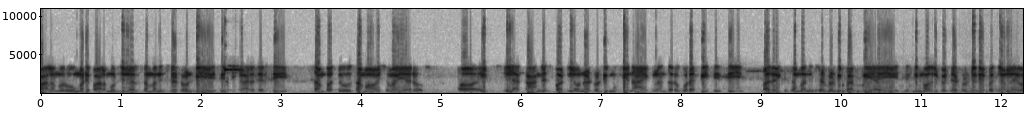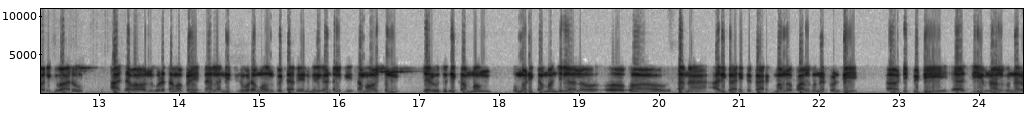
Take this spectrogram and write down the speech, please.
పాలమూరు ఉమ్మడి పాలమూరు జిల్లాకు సంబంధించినటువంటి ఏసీసీ కార్యదర్శి సంపత్ సమావేశమయ్యారు. ఇలా కాంగ్రెస్ పార్టీలో ఉన్నటువంటి ముఖ్య నాయకులందరూ కూడా పిసిసి పదవికి సంబంధించినటువంటి ప్రక్రియ ఏఐసిసి మొదలుపెట్టినటువంటి నేపథ్యంలో ఎవరికి వారు ఆశాభావాలు కూడా తమ ప్రయత్నాలన్నింటినీ కూడా మొదలు పెట్టారు ఎనిమిది గంటలకి సమావేశం జరుగుతుంది. ఖమ్మం ఉమ్మడి ఖమ్మం జిల్లాలో తన అధికారిక కార్యక్రమంలో పాల్గొన్నటువంటి డిప్యూటీ సీఎం నాలుగున్నర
